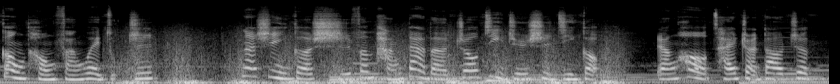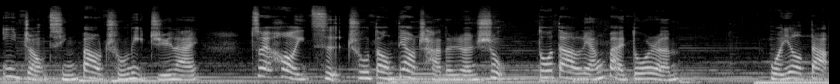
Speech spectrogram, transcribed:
共同防卫组织。那是一个十分庞大的洲际军事机构，然后才转到这一种情报处理局来。最后一次出动调查的人数多到两百多人。我又道：“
